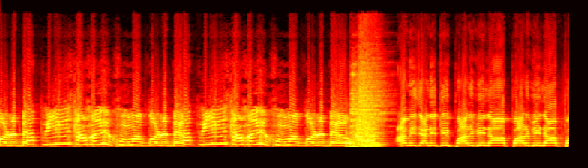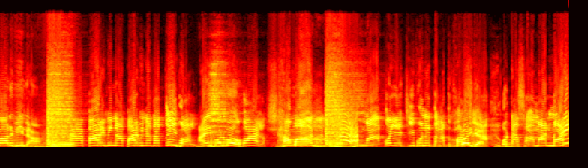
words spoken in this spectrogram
করে দাও প্লিজ আমাকে ক্ষমা করে দাও প্লিজ আমাকে ক্ষমা করে দাও। আমি জানি তুই পারবি না পারবি না পারবি না। হ্যাঁ পারবি না পারবি না তা তুই বল। আমি বলব বল। সামান। মা এ জীবনে দাঁত ঘষে যা। না। ওটা সামান নয়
